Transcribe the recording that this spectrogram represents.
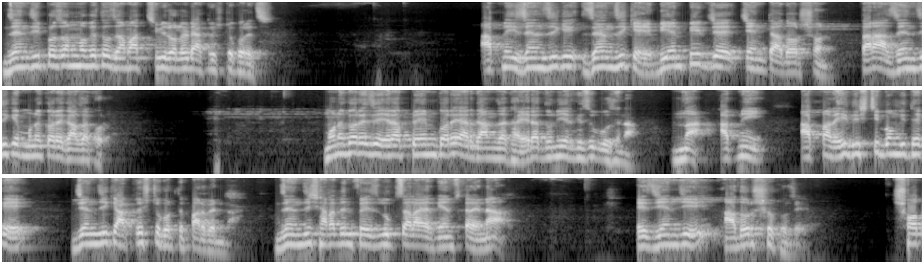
জেনজি প্রজন্মকে তো জামাত শিবির অলরেডি আকৃষ্ট করেছে। আপনি জেনজিকে জেনজিকে বিএনপির যে চিন্তা দর্শন, তারা জেনজিকে মনে করে গাঁজা করে মনে করে যে এরা প্রেম করে আর গাঞ্জা খায়, এরা দুনিয়ার কিছু বুঝে না। না, আপনি আপনার এই দৃষ্টিভঙ্গি থেকে জেনজিকে আকৃষ্ট করতে পারবেন না। জেনজি সারাদিন ফেসবুক চালায় আর গেমস খেলে না। এই জেনজি আদর্শ খোঁজে, সৎ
